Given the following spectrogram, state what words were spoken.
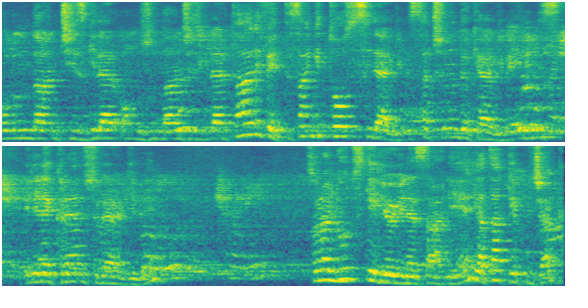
kolundan çizgiler, omzundan çizgiler tarif etti. Sanki toz siler gibi, saçını döker gibi, eliniz, eline krem sürer gibi. Sonra Lutz geliyor yine sahneye, yatak yapacak.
